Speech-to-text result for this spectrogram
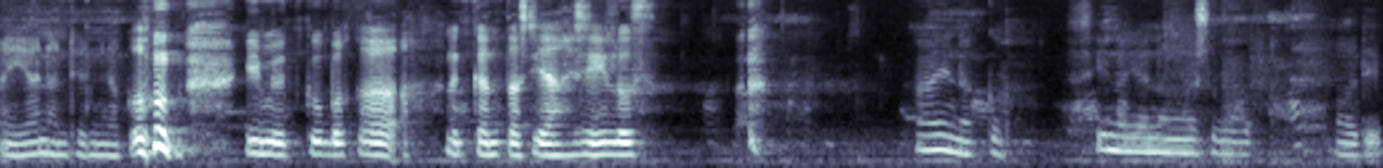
Ayan, nandun ako. I-mute ko, baka nagkanta siya, silos. Ay, nako. Sino yan ang nasa baba? O, di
